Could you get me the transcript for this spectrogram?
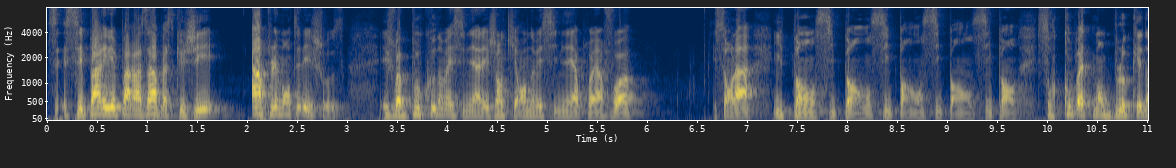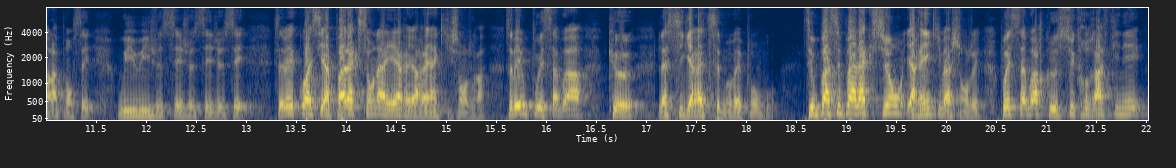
C'est pas arrivé par hasard parce que j'ai implémenté les choses. Et je vois beaucoup dans mes séminaires, les gens qui rentrent dans mes séminaires la première fois, ils sont là, ils pensent, ils pensent, ils pensent, ils pensent, ils pensent. Ils sont complètement bloqués dans la pensée. Oui, oui, je sais, je sais, je sais. Vous savez quoi S'il n'y a pas d'action derrière, il n'y a rien qui changera. Vous savez, vous pouvez savoir que la cigarette, c'est mauvais pour vous. Si vous passez pas à l'action, il n'y a rien qui va changer. Vous pouvez savoir que le sucre raffiné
